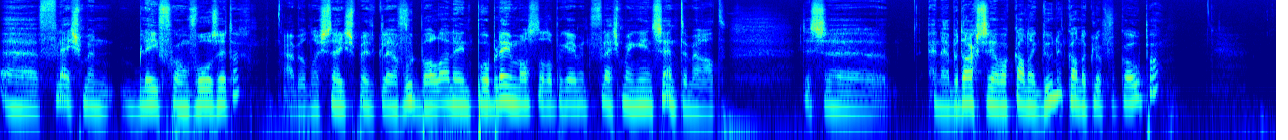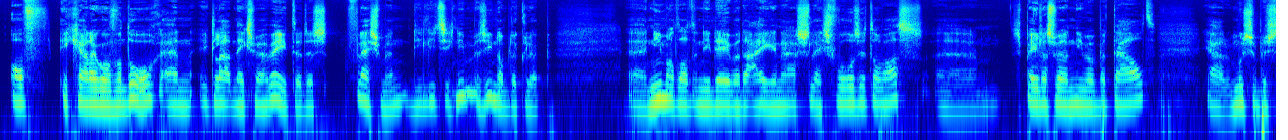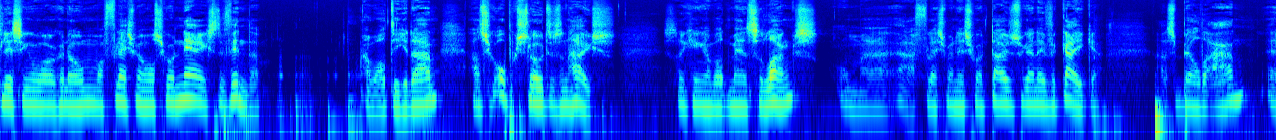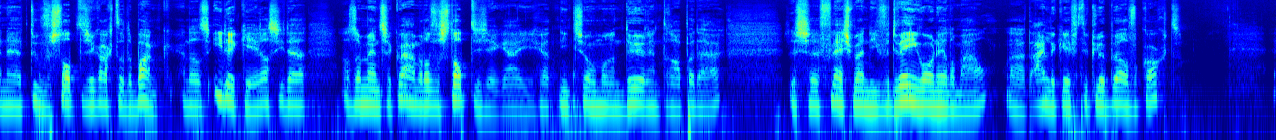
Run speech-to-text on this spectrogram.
Uh, Flashman bleef gewoon voorzitter. Hij wilde nog steeds spectaculair voetbal. Alleen het probleem was dat op een gegeven moment Flashman geen centen meer had. Dus, uh, en hij bedacht zich, wat kan ik doen? Ik kan de club verkopen. Of ik ga er gewoon vandoor en ik laat niks meer weten. Dus Flashman, die liet zich niet meer zien op de club. Uh, niemand had een idee waar de eigenaar slash voorzitter was. Uh, spelers werden niet meer betaald. Ja, er moesten beslissingen worden genomen, maar Flashman was gewoon nergens te vinden. En wat had hij gedaan? Hij had zich opgesloten in zijn huis. Dus er gingen wat mensen langs om, uh, ja, Flashman is gewoon thuis, we gaan even kijken. Nou, ze belden aan en toen verstopte zich achter de bank. En dat is iedere keer als, hij als er mensen kwamen, dan verstopte hij zich. Ja, je gaat niet zomaar een deur intrappen daar. Dus uh, Flashman die verdween gewoon helemaal. Nou, uiteindelijk heeft de club wel verkocht.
